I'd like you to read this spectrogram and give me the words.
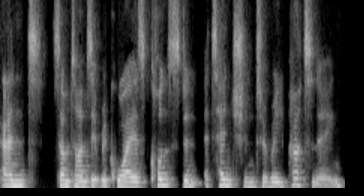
and sometimes it requires constant attention to repatterning.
